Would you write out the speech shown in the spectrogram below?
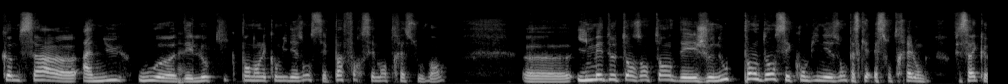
comme ça euh, à nu ou des low kicks pendant les combinaisons, c'est pas forcément très souvent. Il met de temps en temps des genoux pendant ces combinaisons parce qu'elles sont très longues. C'est vrai que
